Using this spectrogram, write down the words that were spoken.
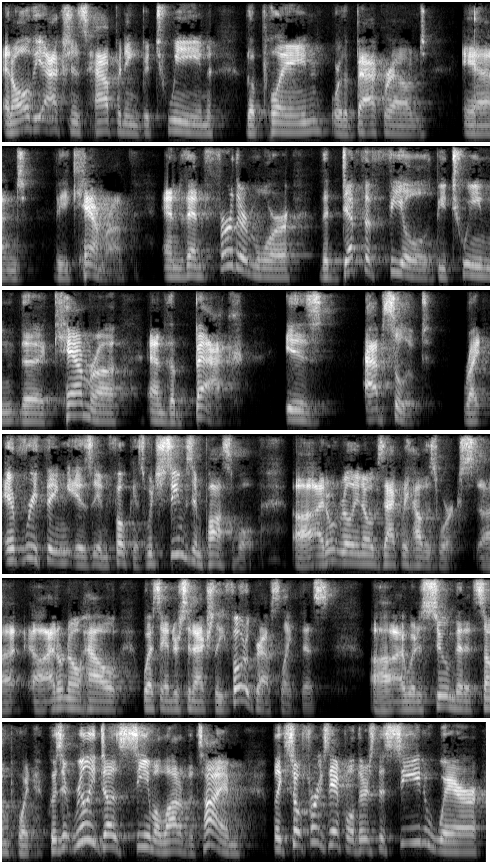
and all the action is happening between the plane or the background and the camera. And then, furthermore, the depth of field between the camera and the back is absolute, right? Everything is in focus, which seems impossible. Uh, I don't really know exactly how this works. Uh, I don't know how Wes Anderson actually photographs like this. Uh, I would assume that at some point, because it really does seem a lot of the time like so. For example, there's the scene where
